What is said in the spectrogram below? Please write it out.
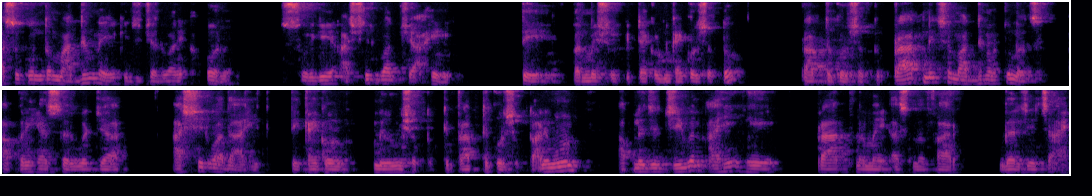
असं कोणतं माध्यम नाही की ज्याच्याद्वारे आपण स्वर्गीय आशीर्वाद जे आहे ते परमेश्वर पित्याकडून काय करू शकतो? प्राप्त करू शकतो. प्रार्थनेच्या माध्यमातूनच आपण ह्या सर्व ज्या आशीर्वाद आहेत ते काय करू मिळवू शकतो ते प्राप्त करू शकतो. आणि म्हणून आपलं जे जीवन आहे हे प्रार्थनामय असणं फार गरजेचं आहे.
